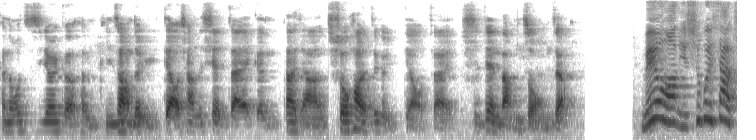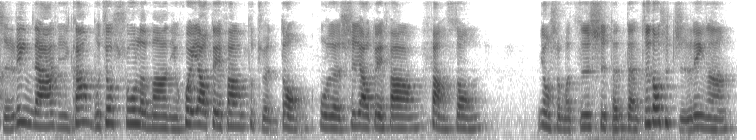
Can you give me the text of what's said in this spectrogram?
可能我只是用一个很平常的语调，像是现在跟大家说话的这个语调，在实践当中这样。没有啊，你是会下指令的啊！你刚刚不就说了吗？你会要对方不准动，或者是要对方放松，用什么姿势等等，这都是指令啊。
